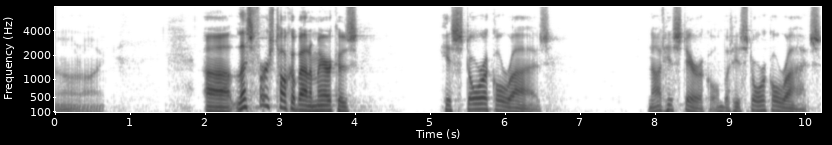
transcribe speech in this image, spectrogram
All right. Uh, let's first talk about America's historical rise. Not hysterical, but historical rise.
